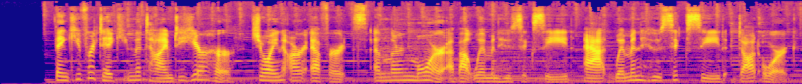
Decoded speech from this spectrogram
Thank you for taking the time to hear her. Join our efforts and learn more about women who succeed at womenwhosucceed.org.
